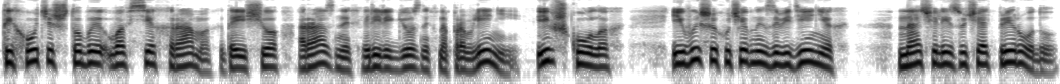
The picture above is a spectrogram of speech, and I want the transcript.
Ты хочешь, чтобы во всех храмах, да еще разных религиозных направлений, и в школах, и в высших учебных заведениях начали изучать природу,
